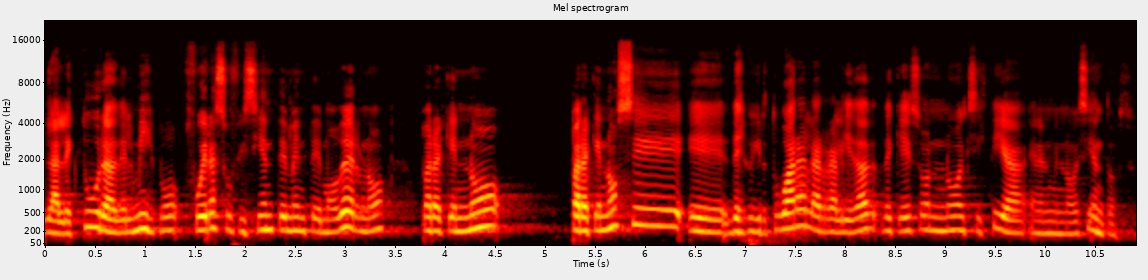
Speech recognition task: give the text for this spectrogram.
la lectura del mismo fuera suficientemente moderno para que no, para que no se eh, desvirtuara la realidad de que eso no existía en el 1900.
